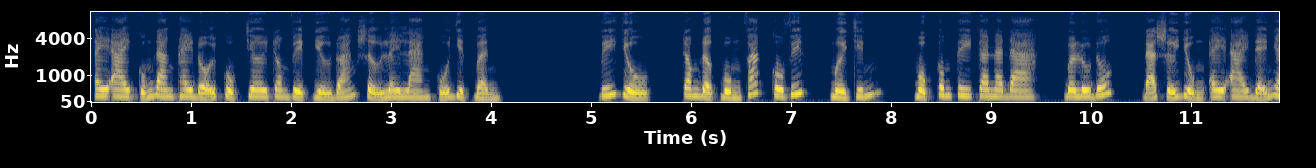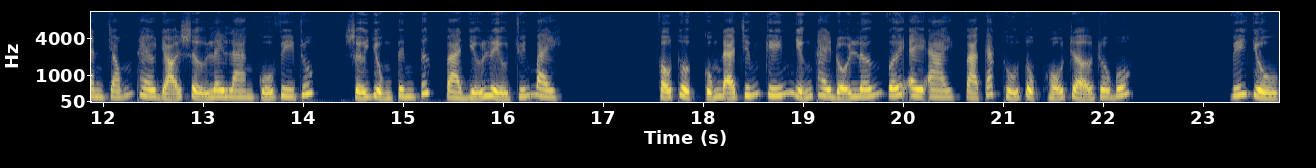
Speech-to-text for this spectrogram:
AI cũng đang thay đổi cuộc chơi trong việc dự đoán sự lây lan của dịch bệnh. Ví dụ, trong đợt bùng phát COVID-19, một công ty Canada, Blue Dot, đã sử dụng AI để nhanh chóng theo dõi sự lây lan của virus, sử dụng tin tức và dữ liệu chuyến bay. Phẫu thuật cũng đã chứng kiến những thay đổi lớn với AI và các thủ tục hỗ trợ robot. Ví dụ,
